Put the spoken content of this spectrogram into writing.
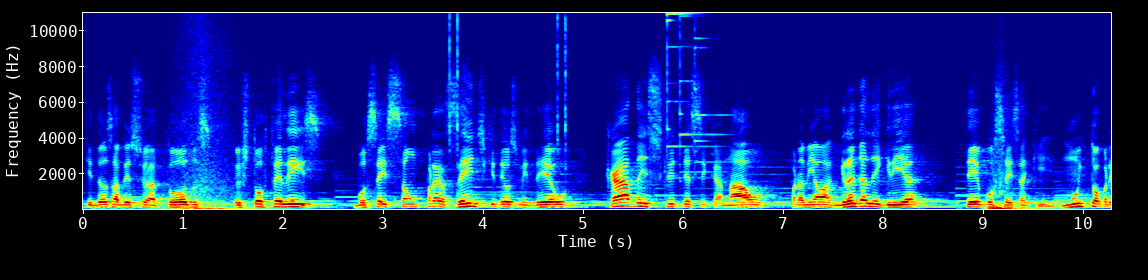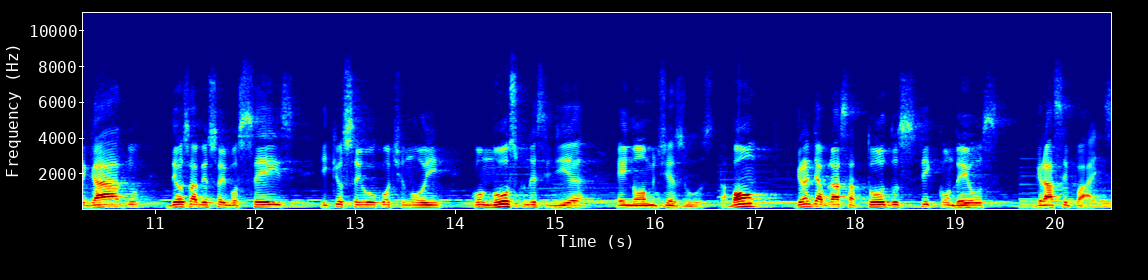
Que Deus abençoe a todos. Eu estou feliz. Vocês são um presente que Deus me deu. Cada inscrito desse canal, para mim é uma grande alegria ter vocês aqui. Muito obrigado. Deus abençoe vocês e que o Senhor continue conosco nesse dia, em nome de Jesus. Tá bom? Grande abraço a todos. Fique com Deus. Graça e paz.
